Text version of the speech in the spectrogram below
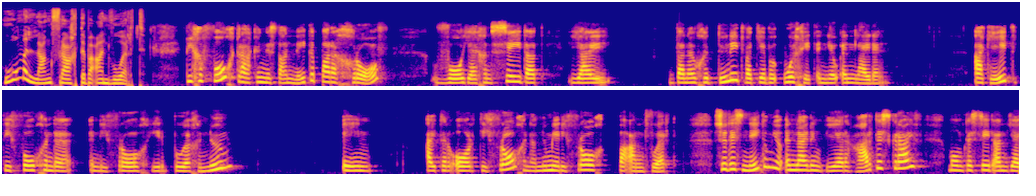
hoe om 'n lang vraag te beantwoord. Die gevolgtrekking is dan net 'n paragraaf waar jy gaan sê dat jy dan nou gedoen het wat jy beoog het in jou inleiding. Ek het die volgende in die vraag hierbo genoem en uiteraard die vraag en dan noem jy die vraag beantwoord. So dis net om jou inleiding weer hard te skryf, maar om te sê dan jy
